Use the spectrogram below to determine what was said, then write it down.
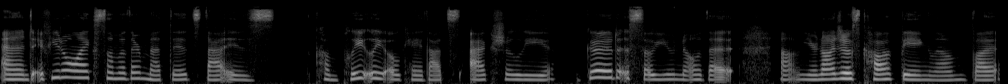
And if you don't like some of their methods, that is completely okay. That's actually good, so you know that um, you're not just copying them, but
